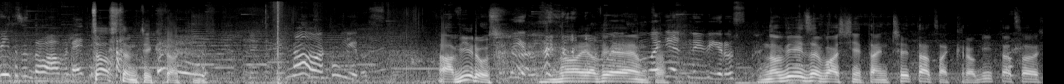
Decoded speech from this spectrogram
Рецидова, блядь. co z tym TikTokiem? No, to wirus. A, wirus. Wirus. No ja wiem. To. Wirus. No widzę właśnie, tańczyta, tak robi to coś.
